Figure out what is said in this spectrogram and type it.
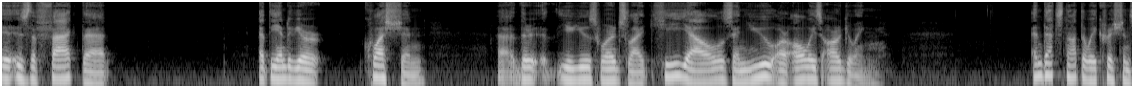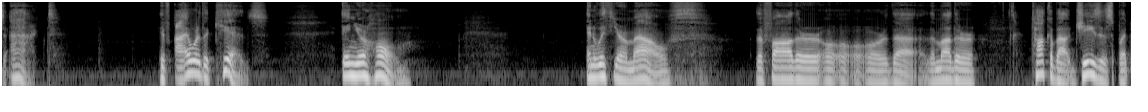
is the fact that at the end of your question, uh, there, you use words like he yells and you are always arguing. And that's not the way Christians act. If I were the kids in your home and with your mouth, the father or, or, or, the, the mother talk about Jesus, but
